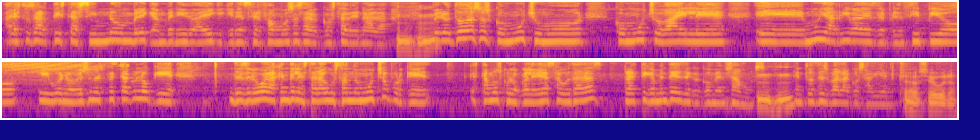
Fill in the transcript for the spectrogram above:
a estos artistas sin nombre que han venido ahí, que quieren ser famosos a costa de nada. Pero todo eso es con mucho humor, con mucho baile, eh, muy arriba desde el principio. Y bueno, es un espectáculo que desde luego a la gente le estará gustando mucho porque estamos con localidades agotadas prácticamente desde que comenzamos. Entonces va la cosa bien. Claro, seguro.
